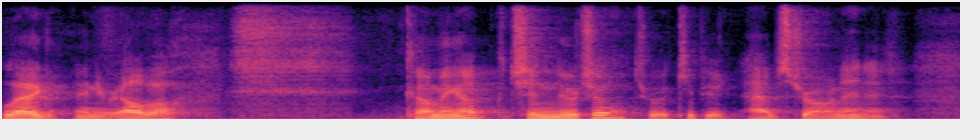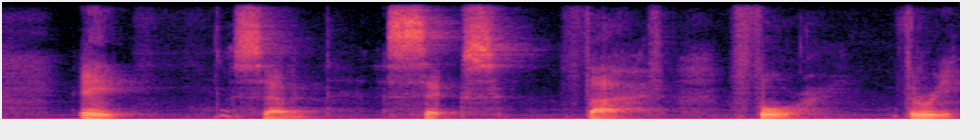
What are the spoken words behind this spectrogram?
leg and your elbow. Coming up, chin neutral, keep your abs drawn in. And eight, seven, six, five, four, three,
